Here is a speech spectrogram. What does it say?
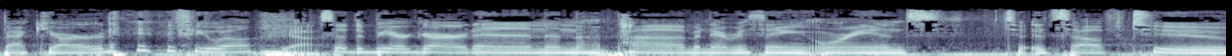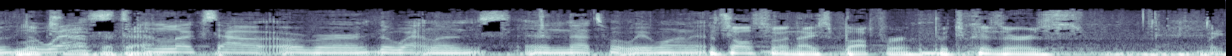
backyard, if you will. Yeah. So the beer garden and the pub and everything orients to itself to the Looks out at west and looks out over the wetlands, and that's what we wanted. It's also a nice buffer because there's like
